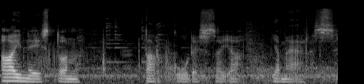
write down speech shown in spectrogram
aineiston tarkkuudessa ja, ja määrässä.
